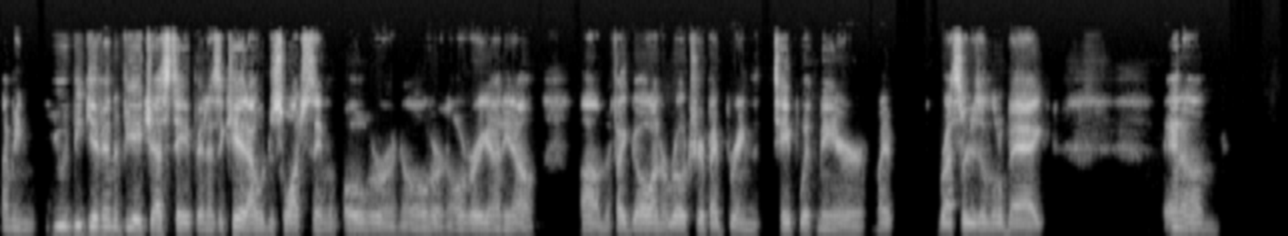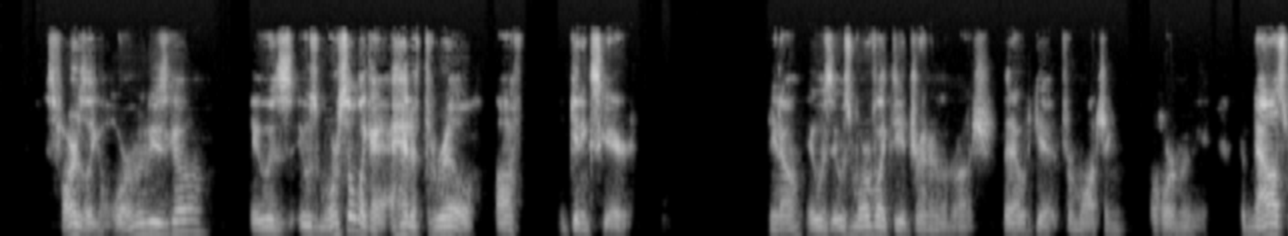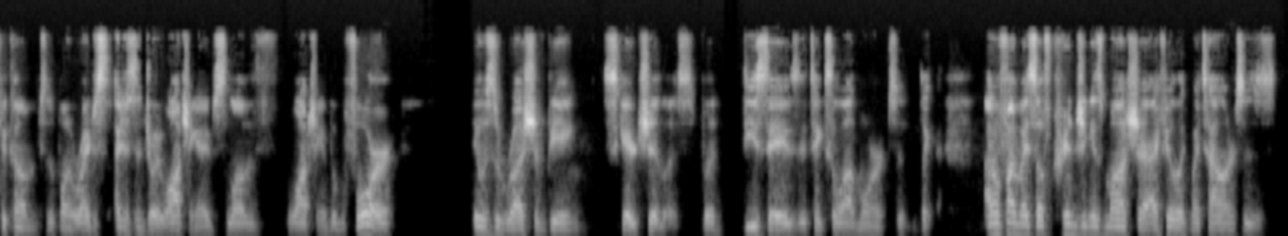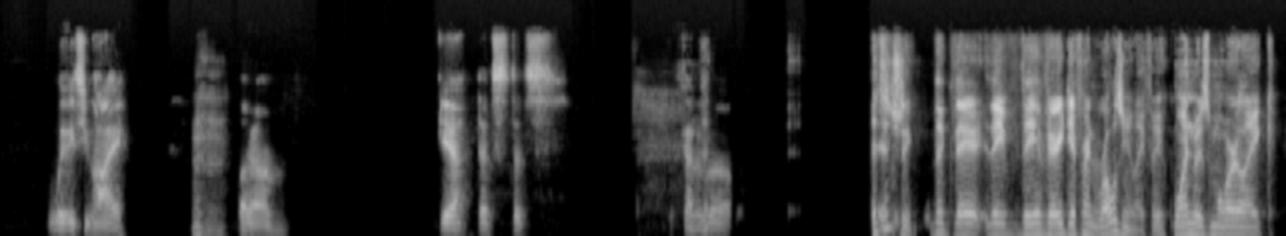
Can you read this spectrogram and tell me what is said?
I mean, you would be given a VHS tape, and as a kid, I would just watch the same over and over and over again. You know, um, if I go on a road trip, I bring the tape with me or my wrestlers in a little bag. And um, as far as like horror movies go, it was it was more so like I, I had a thrill off getting scared. You know, it was it was more of like the adrenaline rush that I would get from watching a horror movie. But now it's become to the point where I just I just enjoy watching it. I just love watching it. But before, it was the rush of being scared shitless. But these days, it takes a lot more to like. I don't find myself cringing as much. I feel like my tolerance is way too high. hmm But um, yeah, that's that's, kind of uh It's interesting. Like they they they have very different roles in your life. Like one was more like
